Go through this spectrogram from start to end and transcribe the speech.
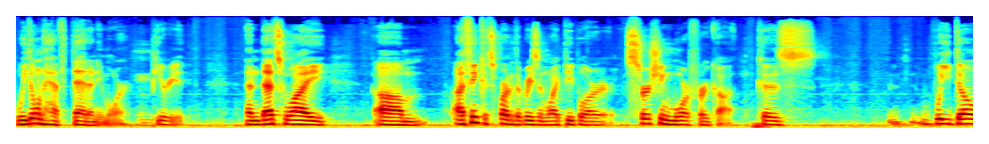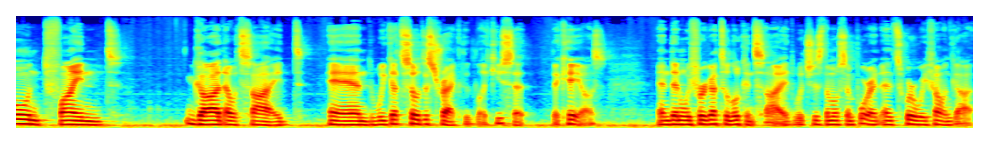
We don't have that anymore. Mm. Period. And that's why um, I think it's part of the reason why people are searching more for God because we don't find God outside and we got so distracted, like you said, the chaos. And then we forgot to look inside, which is the most important, and it's where we found God.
